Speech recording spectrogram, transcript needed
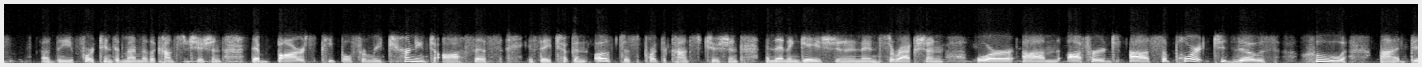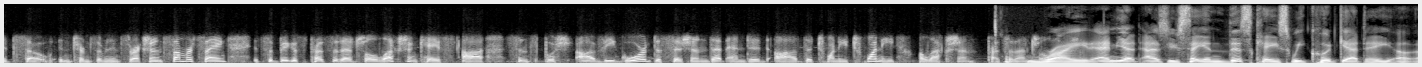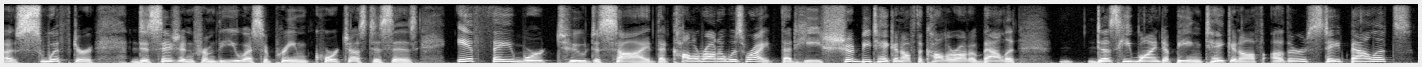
the 14th Amendment of the Constitution that bars people from returning to office if they took an oath to support the Constitution and then engaged in an insurrection or um, offered uh, support to those who uh, did so in terms of an insurrection. And some are saying it's the biggest presidential election case uh, since Bush uh, v. Gore decision that ended uh, the 2020 election presidential. Right. And yet, as you say, in this case, we could get a, a, a swifter decision from the U.S. Supreme Court justices if they were to decide that Colorado was right, that he should be taken off the Colorado ballot. Does he wind up being taken off other state ballots?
